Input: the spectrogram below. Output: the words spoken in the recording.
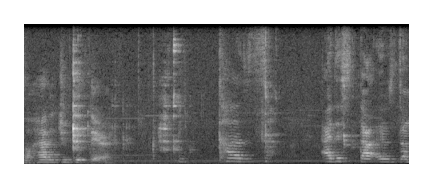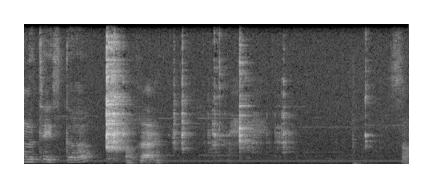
So how did you get there? Cause I just thought it was gonna taste good. Okay. So,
